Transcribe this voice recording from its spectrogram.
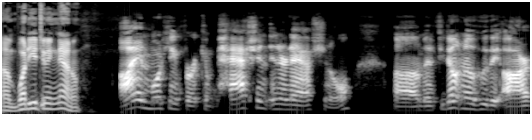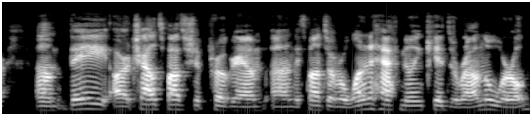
Um, what are you doing now? I am working for Compassion International. Um, and if you don't know who they are, um, they are a child sponsorship program. Um, they sponsor over one and a half million kids around the world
